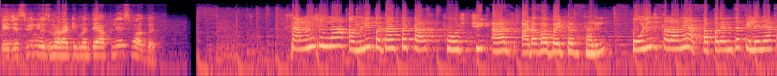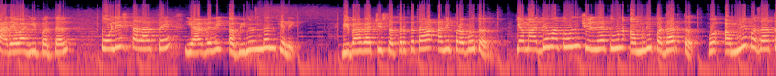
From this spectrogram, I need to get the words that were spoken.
तेजस्वी न्यूज मराठीमध्ये आपले स्वागत. सांगली जिल्हा अंमली पदार्थ टास्क फोर्सची आज आढावा बैठक झाली. पोलीस दलाने आतापर्यंत केलेल्या कार्यवाहीबद्दल पोलीस दलाचे यावेळी अभिनंदन केले. विभागाची सतर्कता आणि प्रबोधन या माध्यमातून जिल्ह्यातून अंमली पदार्थ व अंमली पदार्थ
